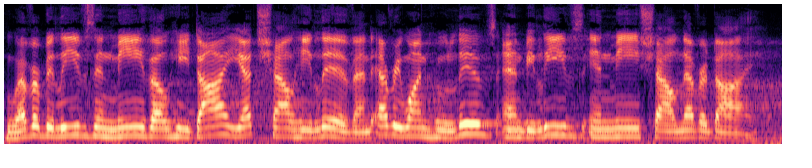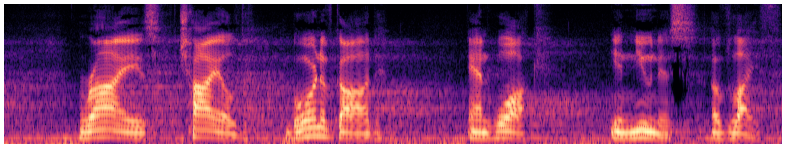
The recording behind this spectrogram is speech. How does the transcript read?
Whoever believes in me, though he die, yet shall he live, and everyone who lives and believes in me shall never die. Rise, child, born of God, and walk in newness of life.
